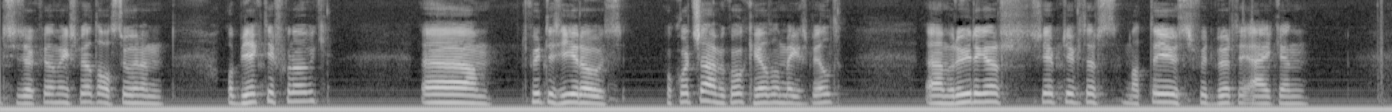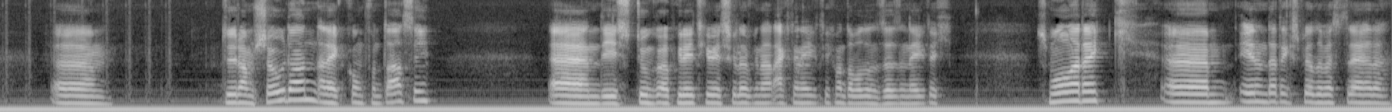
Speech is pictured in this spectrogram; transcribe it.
Precies ook veel mee gespeeld. Dat was toen een objectief geloof ik. Um, Heroes. Okocha heb ik ook heel veel mee gespeeld. Um, Rudiger, Shapeshifters, Matthäus, Foot Birthday Icon. Um, Duram Showdown, en confrontatie. En die is toen geupgrade geweest geloof ik naar 98, want dat was een 96. Smolarek, um, 31 gespeelde wedstrijden.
